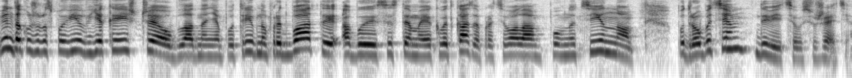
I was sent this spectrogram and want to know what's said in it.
Він також розповів, яке ще обладнання потрібно придбати, аби система «Яквитка» запрацювала повноцінно. Подробиці дивіться у сюжеті.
